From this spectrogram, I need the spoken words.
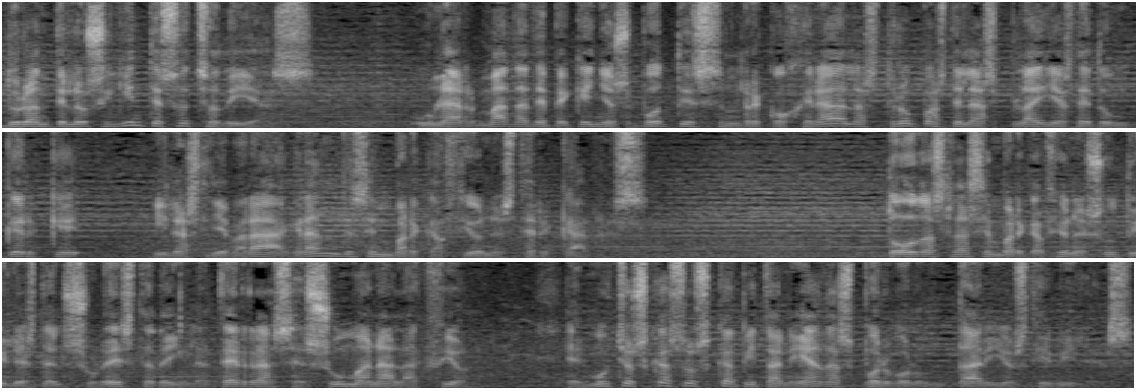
Durante los siguientes ocho días, una armada de pequeños botes recogerá a las tropas de las playas de Dunkerque y las llevará a grandes embarcaciones cercanas. Todas las embarcaciones útiles del sureste de Inglaterra se suman a la acción, en muchos casos capitaneadas por voluntarios civiles.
